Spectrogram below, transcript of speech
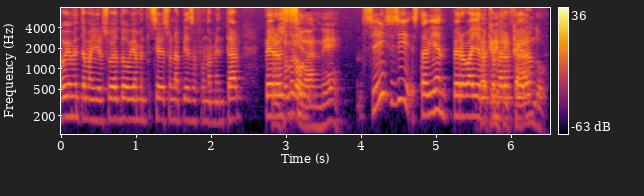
Obviamente mayor sueldo, obviamente si eres una pieza fundamental, pero Por eso me si- lo gané. Sí, sí, sí, está bien, pero vaya, lo que me refiero.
